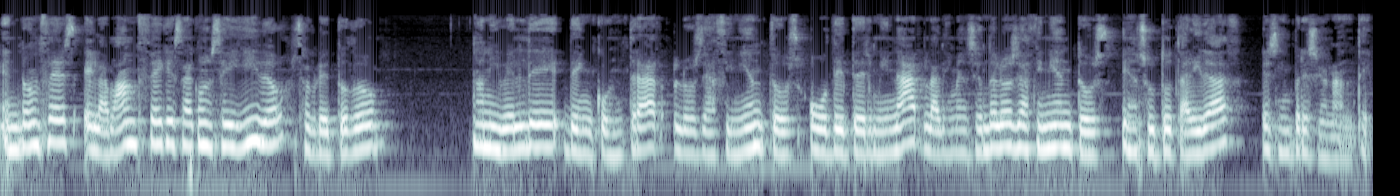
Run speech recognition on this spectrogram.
Entonces, el avance que se ha conseguido, sobre todo a nivel de, encontrar los yacimientos o determinar la dimensión de los yacimientos en su totalidad, es impresionante.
